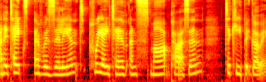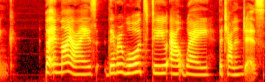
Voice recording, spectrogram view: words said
And it takes a resilient, creative, and smart person to keep it going. But in my eyes, the rewards do outweigh the challenges.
